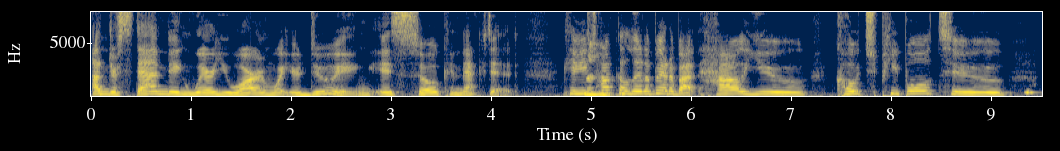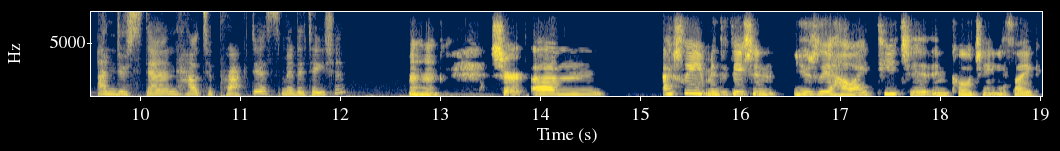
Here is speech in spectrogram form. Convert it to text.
understanding where you are and what you're doing is so connected. Can you talk a little bit about how you coach people to understand how to practice meditation? Mm-hmm. Sure. Um, actually, meditation usually how I teach it in coaching is like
